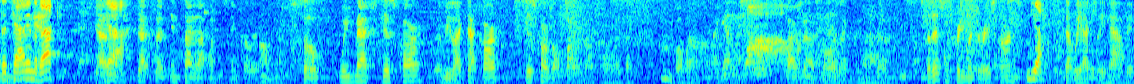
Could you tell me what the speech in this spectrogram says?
the tan in the back. yeah, Yeah. That, that, that inside of that one's the same color. Oh, yeah. So we matched this car to be like that car. This car's all fiberglass. Oh, it's like, hmm, well, what is it? Fiberglass door, Lex and windows. So this is pretty much a race car Yeah. that we actually have it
